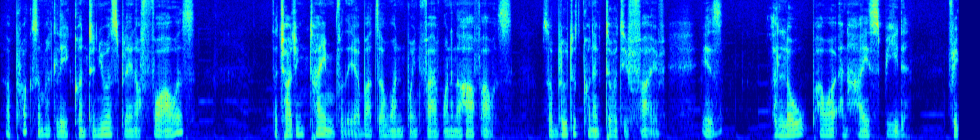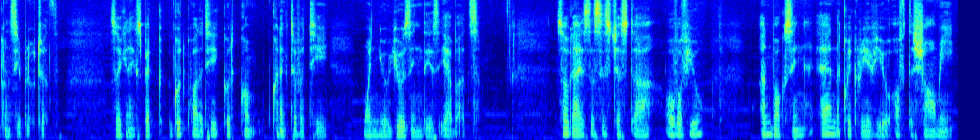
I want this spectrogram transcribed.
approximately continuous playing of 4 hours. The charging time for the earbuds are 1.5, one and a half hours. So Bluetooth connectivity 5 is a low power and high speed frequency Bluetooth. So you can expect good quality, good connectivity when you're using these earbuds. So guys, this is just a overview unboxing and a quick review of the Xiaomi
